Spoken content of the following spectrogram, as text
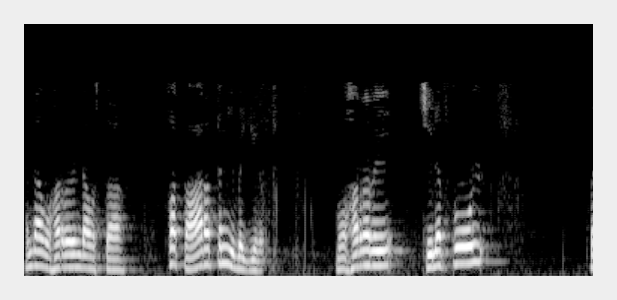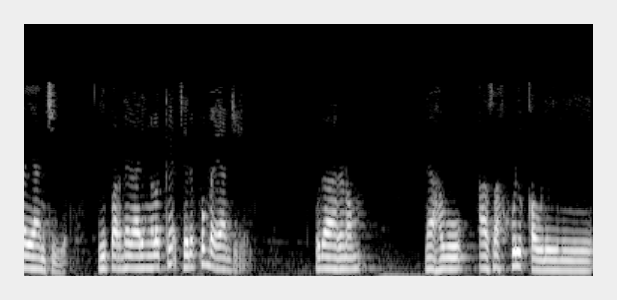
എന്താ മുഹറിന്റെ അവസ്ഥ? ഫ താറത്തൻ യുബയ്യനും. ചിലപ്പോൾ ബയാൻ ചെയ്യും. ഈ പറഞ്ഞ കാര്യങ്ങളൊക്കെ ചിലപ്പോൾ ബയാൻ ചെയ്യും. ഉദാഹരണം നഹവു അസഹുൽ കൗലീനി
